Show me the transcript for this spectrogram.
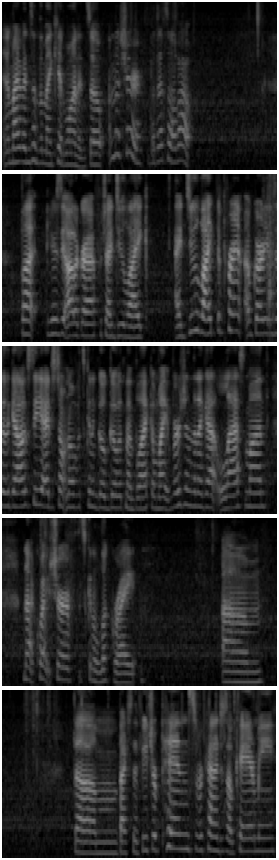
And it might have been something my kid wanted, so I'm not sure what that's all about. But here's the autograph, which I do like. I do like the print of Guardians of the Galaxy. I just don't know if it's going to go good with my black and white version that I got last month. I'm not quite sure if it's going to look right. Um, the um, Back to the Future pins were kind of just okay to me.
